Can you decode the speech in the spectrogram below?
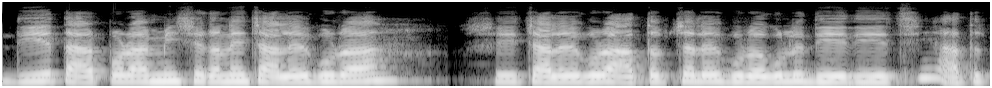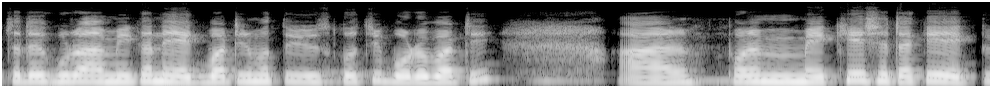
দিয়ে তারপর আমি সেখানে চালের গুঁড়া সেই চালের গুঁড়ো, আতপ চালের গুঁড়াগুলো দিয়ে দিয়েছি। আতপ চালের গুঁড়ো আমি এখানে এক বাটির মতো ইউজ করছি, বড় বাটি। আর পরে মেখে সেটাকে একটু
